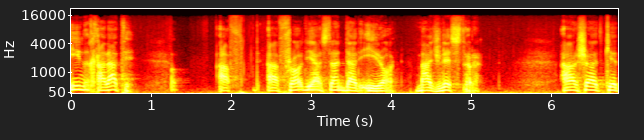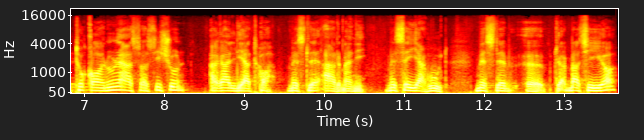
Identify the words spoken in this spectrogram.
این غلطه. افرادی هستن در ایران. مجلس دارن. ارشد که تو قانون اساسیشون اقلیت ها مثل ارمنی. مثل یهود مثل مسیحی ها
